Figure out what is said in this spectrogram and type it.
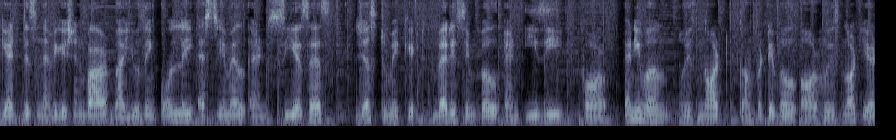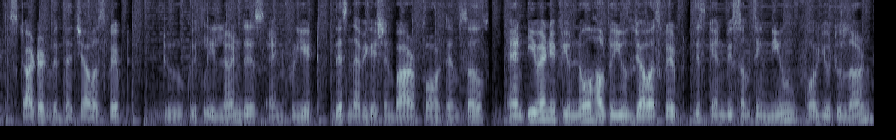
get this navigation bar by using only HTML and CSS just to make it very simple and easy for anyone who is not comfortable or who is not yet started with the JavaScript to quickly learn this and create this navigation bar for themselves. And even if you know how to use JavaScript this can be something new for you to learn.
